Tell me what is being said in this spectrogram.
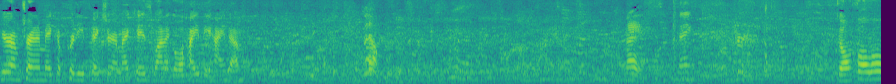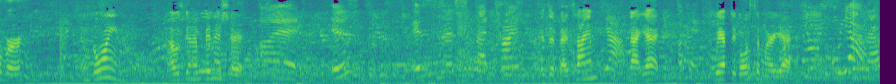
Here I'm trying to make a pretty picture and my kids want to go hide behind them. Nice. Thanks. Don't fall over. I'm going. I was gonna finish it. Is it bedtime? Yeah. Not yet. Okay. We have to go somewhere yet. Oh yeah.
